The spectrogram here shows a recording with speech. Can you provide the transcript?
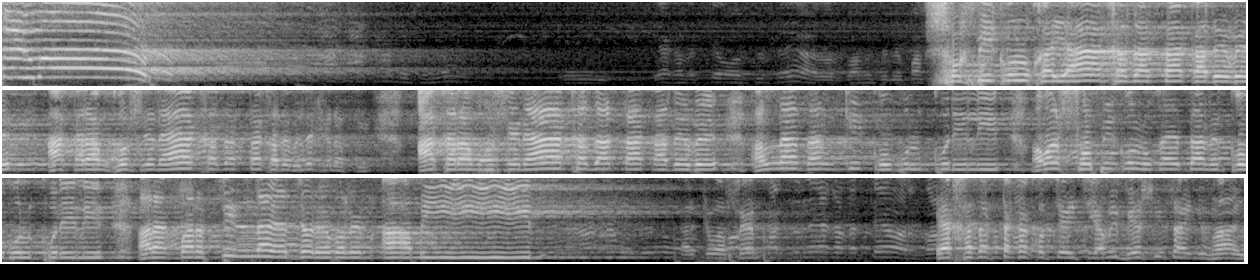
তেকবীর শফিকুল খাই এক হাজার টাকা দেবে। আকারাম হোসেন এক হাজার টাকা দেবে। লেখেন আপনি। আকরাম হোসেন এক হাজার টাকা দেবে। আল্লাহ দানকে কবুল করিলিন আমার শফিকুল খাই দান কবুল করিলিন আর একবার চিল্লায় জোরে বলেন আমিন। আর কেউ আছেন? এক হাজার টাকা করে চাইছি। আমি বেশি চাইনি ভাই।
